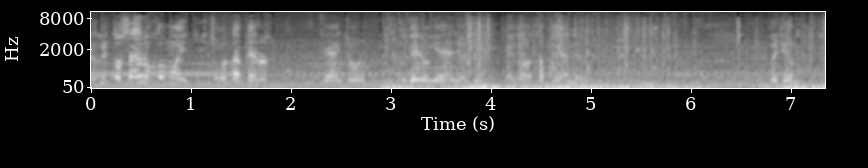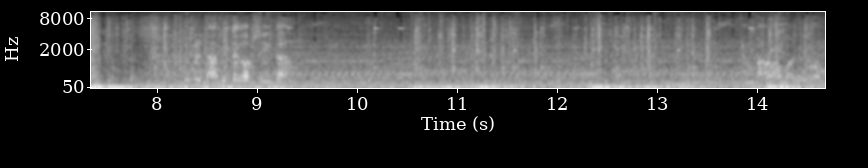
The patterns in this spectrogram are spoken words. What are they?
여기를 또 쌓아놓고 뭐 이- 이쪽으로 다 배로 그냥 이쪽으로 또 내려오게 해야죠 여기. 개거 안 되고. 이거 지금 이걸 놔둘 데가 없으니까. 그냥 막아버리고.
